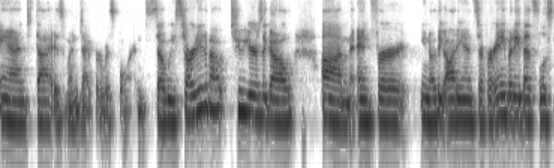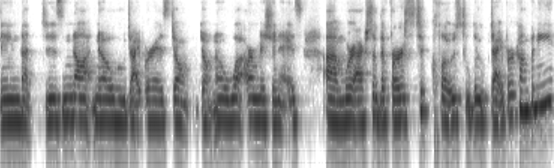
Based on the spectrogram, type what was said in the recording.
And that is when Dyper was born. So we started about two years ago. Um, and for you know the audience or for anybody that's listening that does not know who Dyper is don't don't know what our mission is um, we're actually the first closed loop diaper company.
